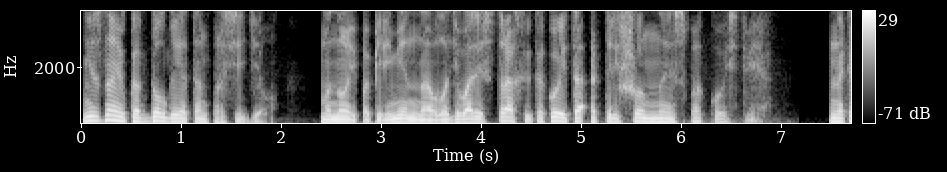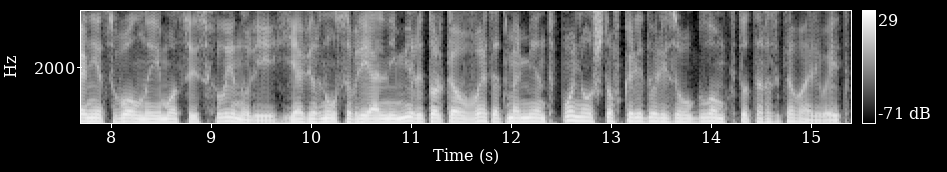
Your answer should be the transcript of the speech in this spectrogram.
Не знаю, как долго я там просидел. Мной попеременно овладевали страх и какое-то отрешенное спокойствие. Наконец волны эмоций схлынули, я вернулся в реальный мир и только в этот момент понял, что в коридоре за углом кто-то разговаривает.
